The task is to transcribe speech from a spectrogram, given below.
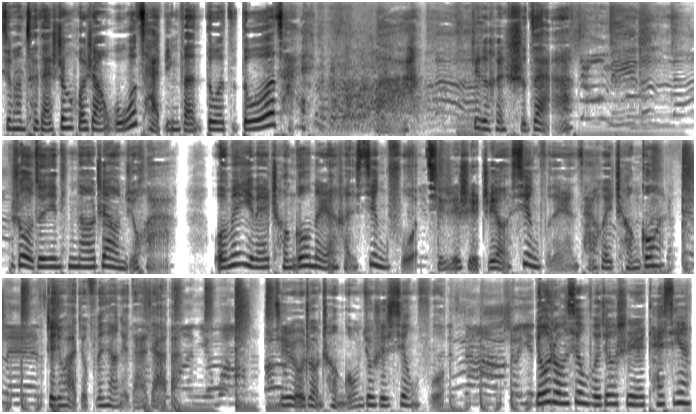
希望彩在生活上五彩缤纷，多姿多彩。”哇，这个很实在啊。他说：“我最近听到这样一句话。”我们以为成功的人很幸福，其实是只有幸福的人才会成功啊！这句话就分享给大家吧。其实有种成功就是幸福，有种幸福就是开心，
